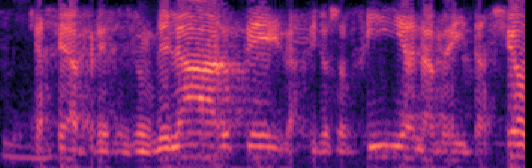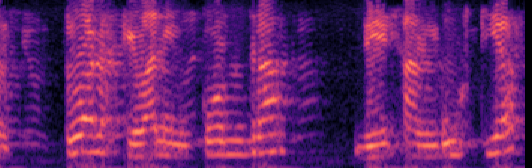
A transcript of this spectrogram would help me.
ya sea apreciación del arte, la filosofía, la meditación, todas las que van en contra de esa angustia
